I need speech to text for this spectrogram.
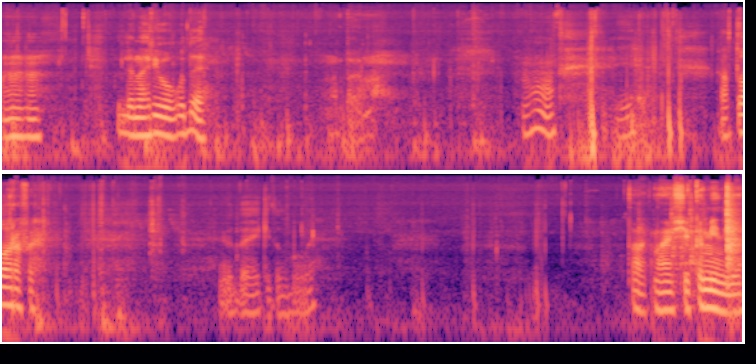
Угу. Для нагріву води. Напевно. Ну от. І автографи. Людей, які тут були. Так, навіть ще камін є.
